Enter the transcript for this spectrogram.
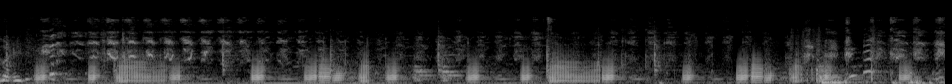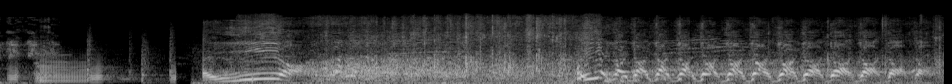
哎呀！哎呀呀呀呀呀呀呀呀呀呀呀呀！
